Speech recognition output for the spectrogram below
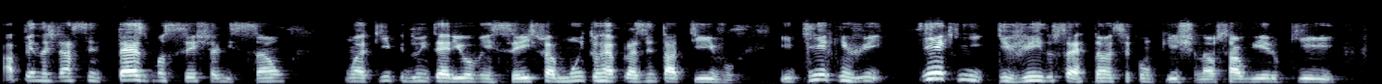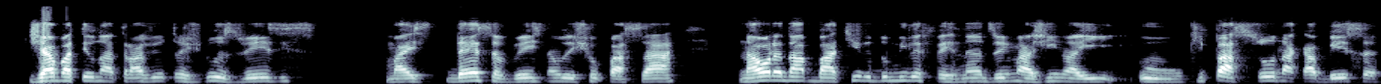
Apenas na centésima sexta edição, uma equipe do interior vencer, isso é muito representativo. E tinha que vir, tinha que, vir do sertão essa conquista, né? O Salgueiro que já bateu na trave outras duas vezes, mas dessa vez não deixou passar. Na hora da batida do Miller Fernandes, eu imagino aí o que passou na cabeça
